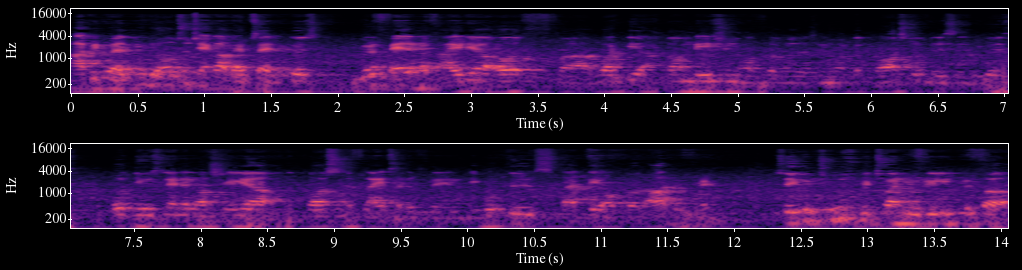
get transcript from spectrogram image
happy to help you. You also check our website because you get a fair enough idea of uh, what the accommodation offers and what the cost of this is. Because both New Zealand and Australia, the cost of the flights are different. The hotels that they offer are different. So you can choose which one you really prefer,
